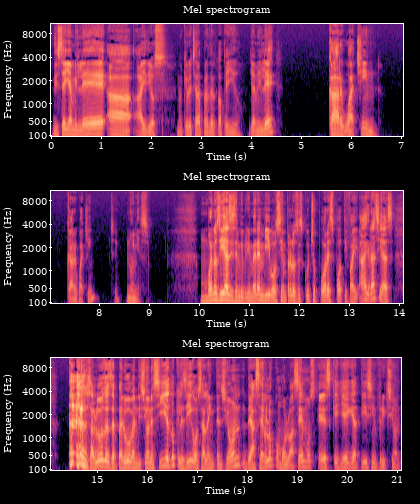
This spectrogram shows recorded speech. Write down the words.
Dice Yamile, uh, ay Dios, no quiero echar a perder tu apellido. Yamile Carguachín. ¿Carguachín? Sí, Núñez. Buenos días, dice mi primer en vivo, siempre los escucho por Spotify. Ah, gracias. Saludos desde Perú, bendiciones. Sí, es lo que les digo, o sea, la intención de hacerlo como lo hacemos es que llegue a ti sin fricción.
